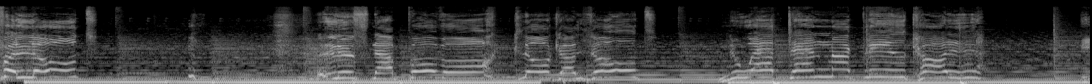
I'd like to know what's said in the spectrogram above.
Forlåt. Lyssna på vår klokkerlåt. Nu er Danmark blevet kold. Vi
